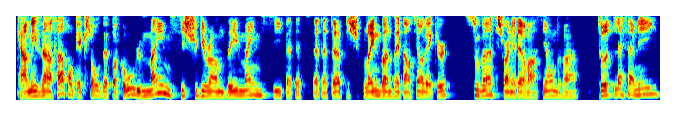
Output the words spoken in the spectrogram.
quand mes enfants font quelque chose de pas cool, même si je suis groundé, même si patati patata, puis je suis plein de bonnes intentions avec eux, souvent si je fais une intervention devant toute la famille,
